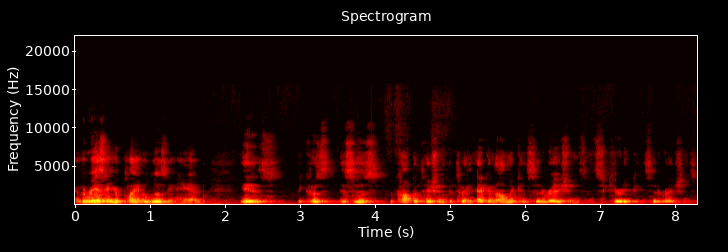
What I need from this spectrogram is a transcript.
And the reason you're playing a losing hand is because this is a competition between economic considerations and security considerations.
